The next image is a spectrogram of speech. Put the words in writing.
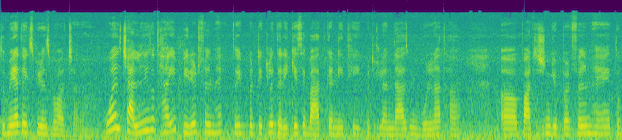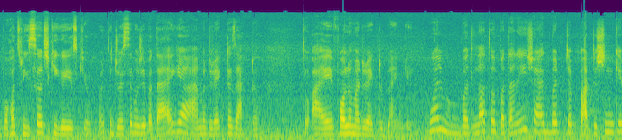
तो मेरा तो एक्सपीरियंस बहुत अच्छा रहा। वेल चैलेंजिंग तो था ही पीरियड फ़िल्म है तो एक पर्टिकुलर तरीके से बात करनी थी, एक पर्टिकुलर अंदाज में बोलना था। पार्टीशन के ऊपर फ़िल्म है तो बहुत रिसर्च की गई इसके ऊपर। तो जैसे मुझे बताया गया I am a director's actor तो I follow my director blindly well बदला तो पता नहीं शायद बट जब पार्टीशन के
